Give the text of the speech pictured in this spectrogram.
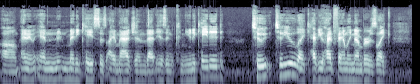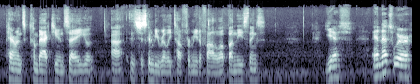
um, and in, and in many cases I imagine that isn't communicated to to you like have you had family members like parents come back to you and say uh, it's just going to be really tough for me to follow up on these things. Yes, and that's where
